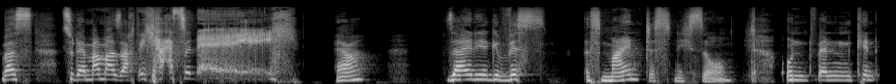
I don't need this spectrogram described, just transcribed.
was zu der Mama sagt, ich hasse dich, ja, sei dir gewiss, es meint es nicht so. Und wenn ein Kind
